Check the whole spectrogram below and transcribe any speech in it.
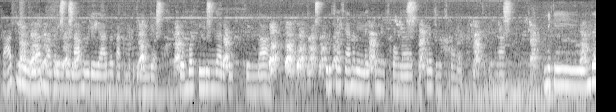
ஷார்ட் வீடியோ எல்லோரும் பார்க்குறீங்க லாங் வீடியோ யாருமே பார்க்க மாட்டேங்கிறீங்க. ரொம்ப ஃபீலிங்காக இருக்குது சரிங்களா? பிடிச்சா சேனலில் லைக் பண்ணி வச்சுக்கோங்க. சப்ஸ்கிரைப் பண்ணி வச்சுக்கோங்க. சரிங்களா? இன்றைக்கி வந்து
